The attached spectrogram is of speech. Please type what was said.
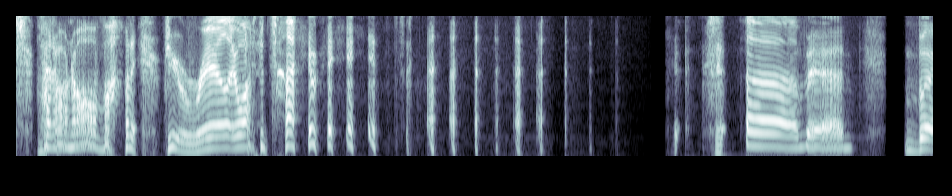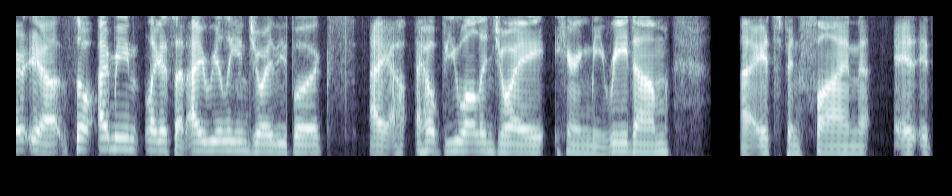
I don't know about it. Do you really want to time it? oh man but yeah so i mean like i said i really enjoy these books i i hope you all enjoy hearing me read them uh, it's been fun it, it,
